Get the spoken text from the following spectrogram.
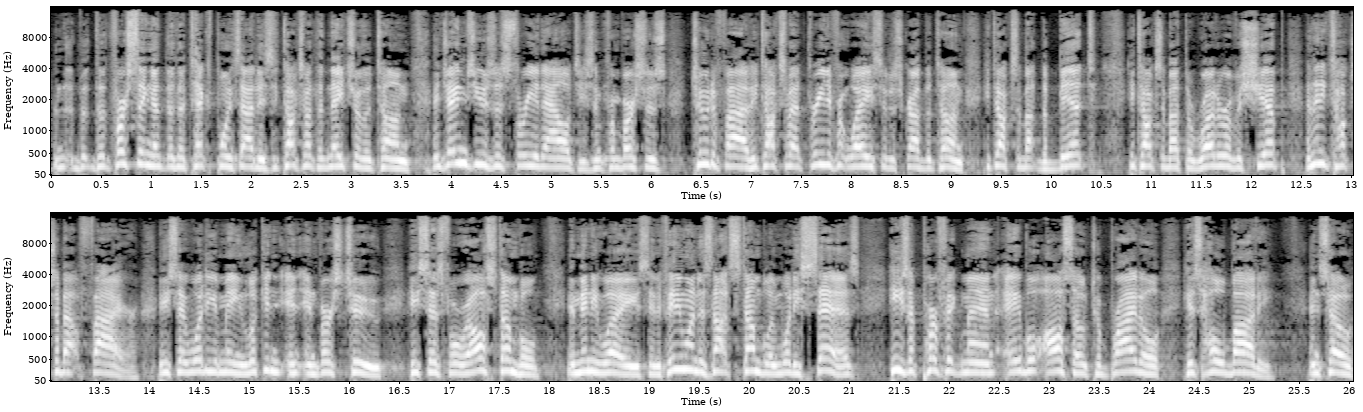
the, the, first thing that the text points out is he talks about the nature of the tongue. And James uses three analogies. And from verses two to five, he talks about three different ways to describe the tongue. He talks about the bit. He talks about the rudder of a ship. And then he talks about fire. And you say, what do you mean? Look in, in, in verse 2. He says, For we all stumble in many ways. And if anyone does not stumble in what he says, he's a perfect man, able also to bridle his whole body. And so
